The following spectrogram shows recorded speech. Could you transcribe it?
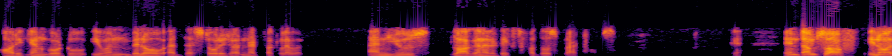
or you can go to even below at the storage or network level and use log analytics for those platforms. Okay. In terms of you know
